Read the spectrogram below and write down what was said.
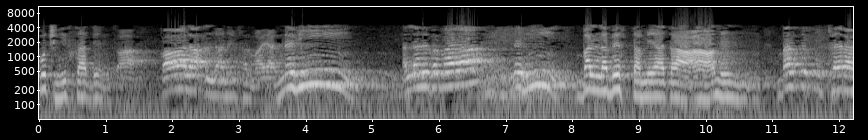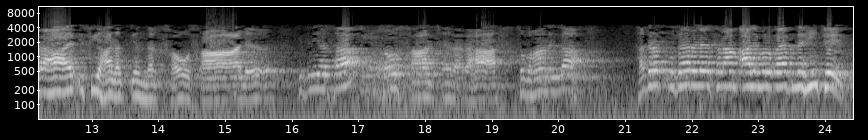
کچھ حصہ دن کا۔ کالا اللہ نے فرمایا، نہیں۔ اللہ نے فرمایا، نہیں۔ بل لبس میتا بلکہ تو ٹھہرا رہا ہے اسی حالت کے اندر سو سال۔ کتنی عرصہ؟ سو سال ٹھہرا رہا۔ سبحان اللہ۔ حضرت عزیر علیہ السلام عالم الغیب نہیں تھے۔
